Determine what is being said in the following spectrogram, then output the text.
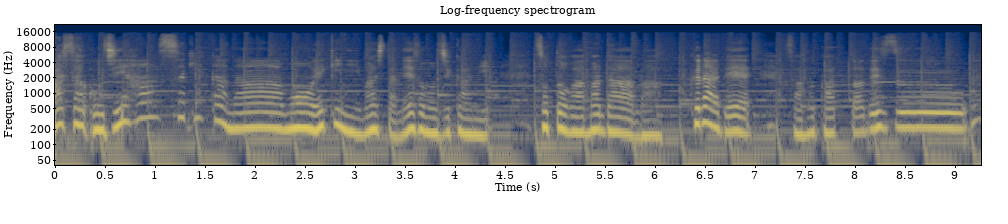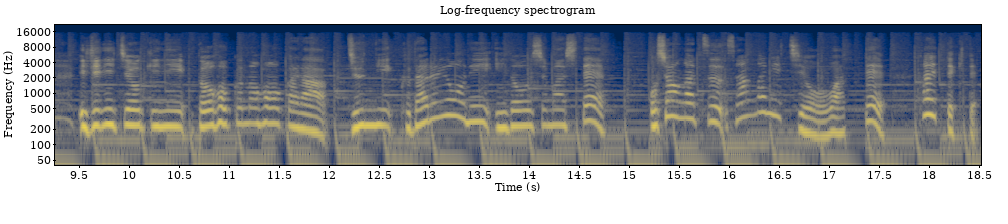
朝5時半過ぎかな。もう駅にいましたねその時間に。外はまだ真っ暗で寒かったです。一日おきに東北の方から順に下るように移動しましてお正月三が日を終わって帰ってきて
